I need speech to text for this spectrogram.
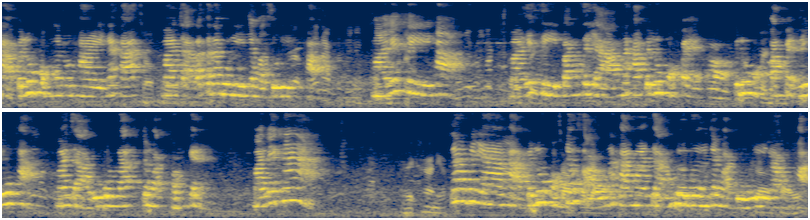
ค่ะ เป็นลูกของเงินอุทัยนะคะครับมาจากรัตนบุรีจังหวัดสุรินทร์ค่ะ หมายเลขสี่ค่ะ หมายเลขสี่ปังสยามนะคะ เป็นลูกของแปดเอ่อเป็นลูกของปังแปดริ้วค่ะ มาจากอุบลรัตน์จังหวัดขอนแก่น หมายเลขห้าหมายเลขห้านี่ครับเจ้าพระยาค่ะ เป็นลูกของเจ้าเสานะคะ มาจากอำเภอเมืองจังหวัดบุรีรัมย์ค่ะ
